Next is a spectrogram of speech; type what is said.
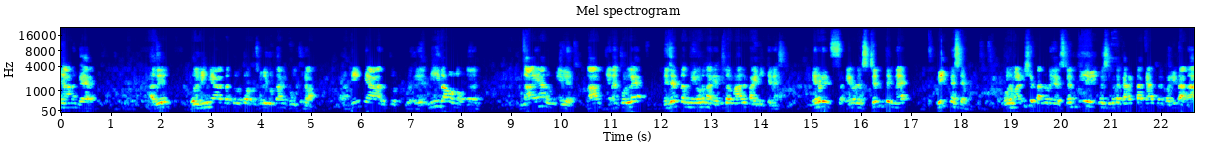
ஞானம் வேற. அது ஒரு விஞ்ஞான தத்துவத்தை ஒருத்தர் சொல்லி கொடுத்தா நீ புரிஞ்சுக்கலாம். விஞ்ஞான தத்துவத்துக்கு நீ தான் ஒண்ணு உணரு நான் யார் உண்மையிலே? நான் எனக்குள்ள நிஜத்தன்மையோடு நான் எந்த மாதிரி பயணிக்கிறேன்? என்னுடைய என்னுடைய ஸ்ட்ரென்த் என்ன? வீக்னஸ் என்ன? ஒரு மனுஷன் தன்னுடைய ஸ்ட்ரென்த்தையும் வீக்னஸ் கிட்ட கரெக்டா கால்குலேட் பண்ணிட்டானா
